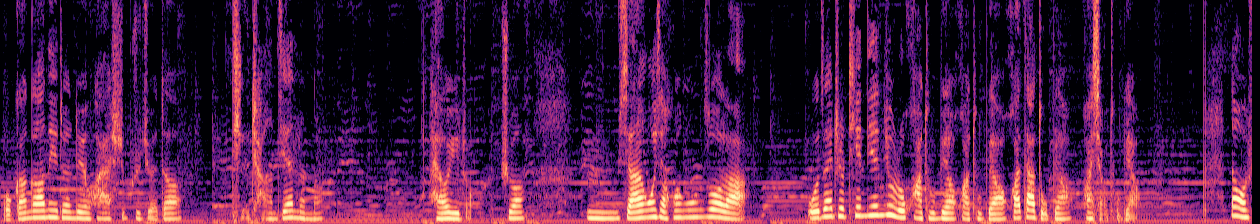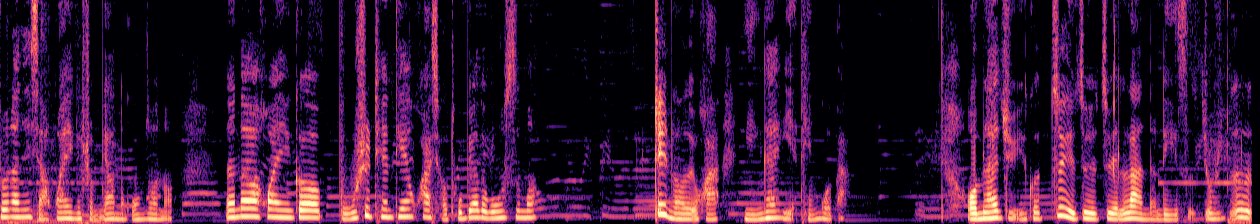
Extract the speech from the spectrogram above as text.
我刚刚那段对话是不是觉得挺常见的呢？还有一种说，嗯，小安，我想换工作了，我在这天天就是画图标、画图标、画大图标、画小图标。那我说，那你想换一个什么样的工作呢？难道要换一个不是天天画小图标的公司吗？这段对话你应该也听过吧？我们来举一个最最最烂的例子，就是呃，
